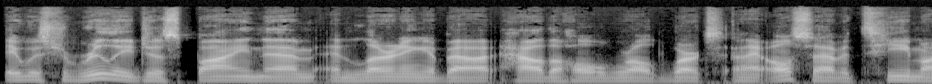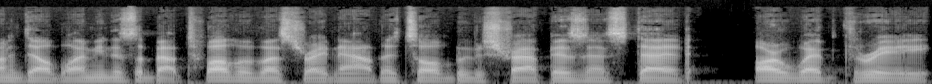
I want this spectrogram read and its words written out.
it was really just buying them and learning about how the whole world works. And I also have a team on Indelible. I mean, there's about 12 of us right now that's all bootstrap business that are Web3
